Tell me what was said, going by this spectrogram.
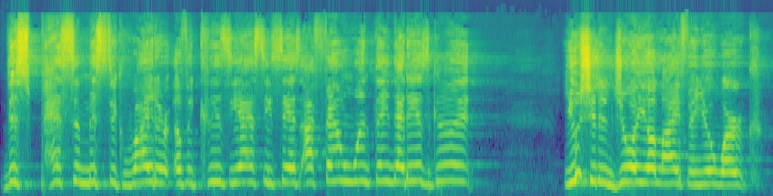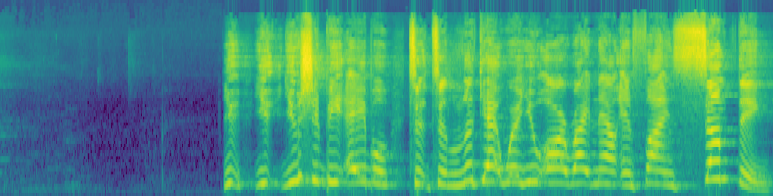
This pessimistic writer of Ecclesiastes says, I found one thing that is good. You should enjoy your life and your work. You, you, you should be able to, to look at where you are right now and find something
